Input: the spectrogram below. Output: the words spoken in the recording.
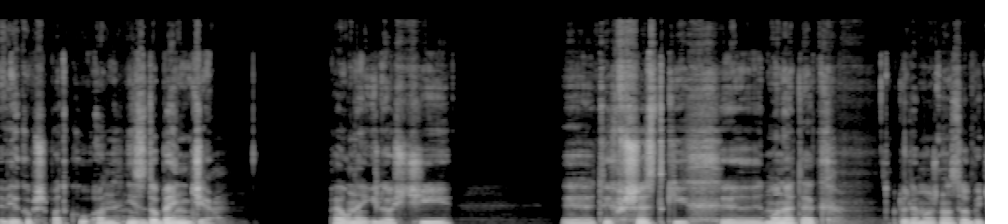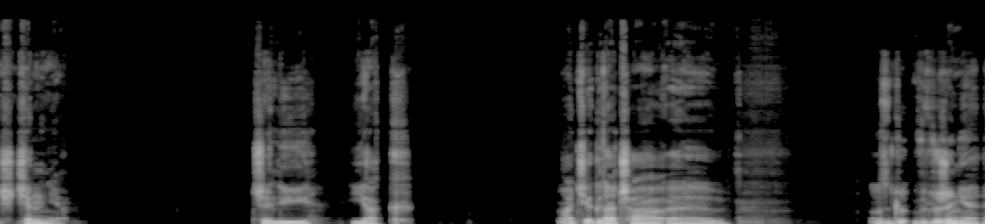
w jego przypadku on nie zdobędzie pełnej ilości e, tych wszystkich monetek, które można zdobyć dziennie. Czyli jak macie gracza e, w drużynie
